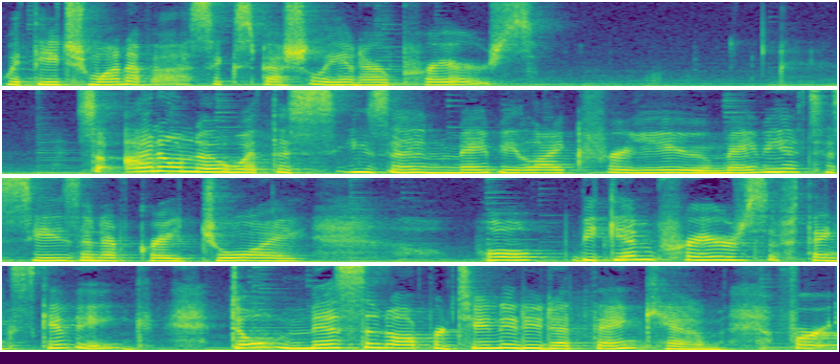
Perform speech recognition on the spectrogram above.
with each one of us, especially in our prayers. So I don't know what the season may be like for you. Maybe it's a season of great joy. Well, begin prayers of thanksgiving. Don't miss an opportunity to thank Him for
